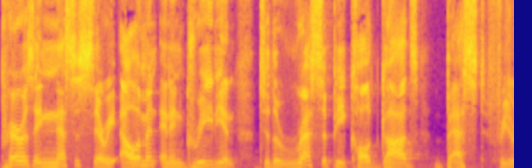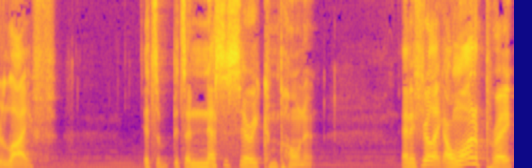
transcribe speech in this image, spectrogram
Prayer is a necessary element and ingredient to the recipe called God's best for your life. It's a, it's a necessary component. And if you're like, I want to pray,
